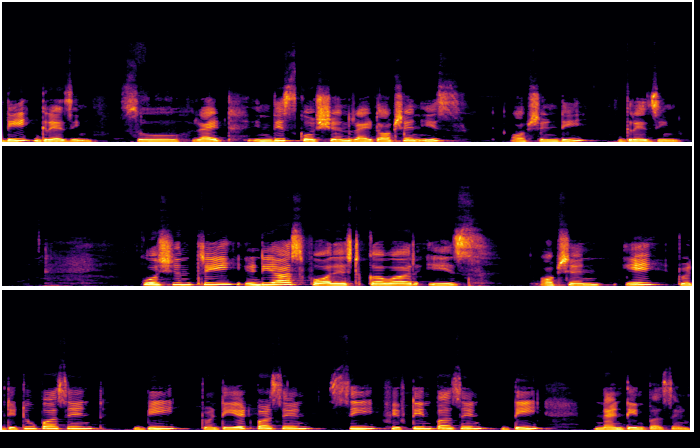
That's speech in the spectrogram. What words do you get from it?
d grazing. So right in this question right option is option d grazing Question 3 India's forest cover is option A 22%, B 28%, C 15%, D 19%.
